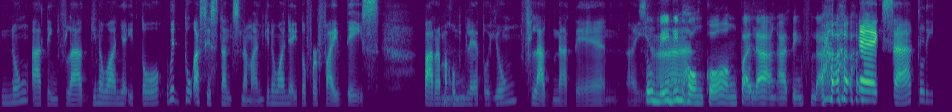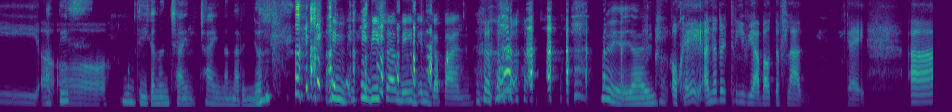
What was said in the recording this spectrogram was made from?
nung ating flag. Ginawa niya ito with two assistants naman. Ginawa niya ito for five days para mm. makumpleto yung flag natin. Ayan. So, made in Hong Kong pala ang ating flag. exactly. At Oo. least, munti ka ng China, China na rin yun. hindi, hindi siya made in Japan. ay, ay, ay. Okay, another trivia about the flag. Okay. Uh,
